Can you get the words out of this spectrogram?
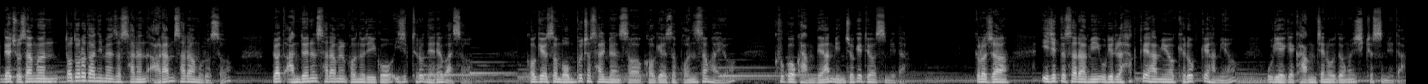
내 조상은 떠돌아다니면서 사는 아람 사람으로서 몇 안 되는 사람을 거느리고 이집트로 내려가서 거기에서 몸부쳐 살면서 거기에서 번성하여 크고 강대한 민족이 되었습니다. 그러자 이집트 사람이 우리를 학대하며 괴롭게 하며 우리에게 강제 노동을 시켰습니다.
